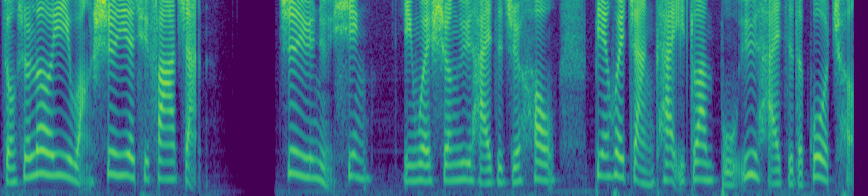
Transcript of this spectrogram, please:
总是乐意往事业去发展。至于女性，因为生育孩子之后，便会展开一段哺育孩子的过程，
